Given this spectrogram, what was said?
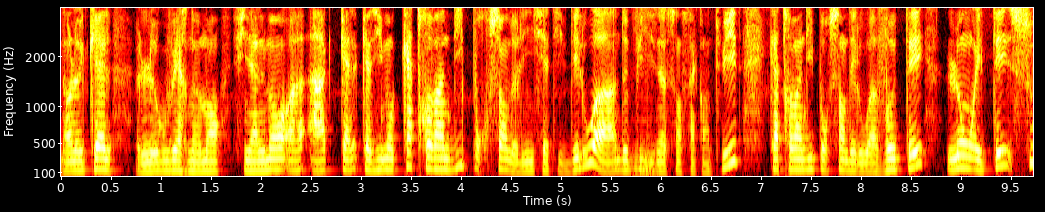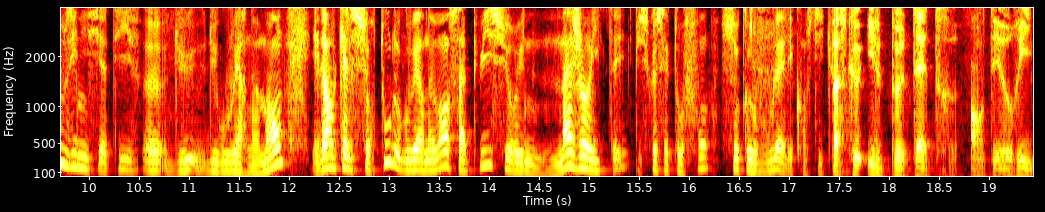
dans lequel le gouvernement finalement a, quasiment 90% de l'initiative des lois hein, depuis 1958, mmh. 90% des lois votées l'ont été sous initiative euh, du, du, gouvernement, et dans lequel surtout le gouvernement s'appuie sur une majorité, puisque c'est au fond ce que voulaient les constituants. Parce qu'il peut être, en théorie,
